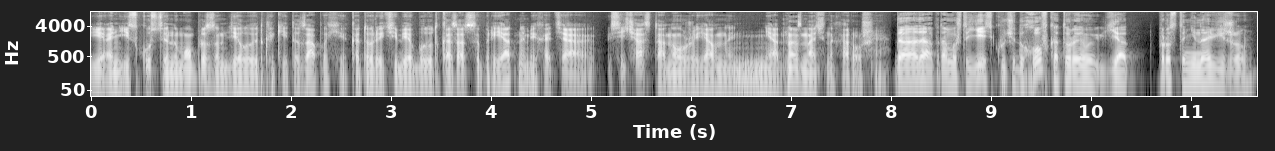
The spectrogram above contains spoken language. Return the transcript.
И они искусственным образом делают какие-то запахи, которые тебе будут казаться приятными, хотя сейчас-то оно уже явно неоднозначно хорошее. Да-да-да, потому что есть куча духов, которые я просто ненавижу.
